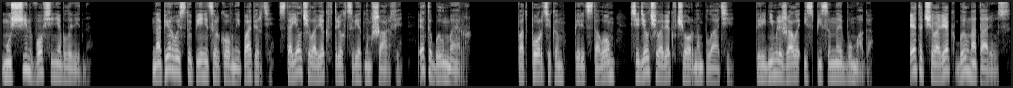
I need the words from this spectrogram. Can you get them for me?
Мужчин вовсе не было видно. На первой ступени церковной паперти стоял человек в трехцветном шарфе. Это был мэр. Под портиком, перед столом, сидел человек в черном платье. Перед ним лежала исписанная бумага. Этот человек был нотариус.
